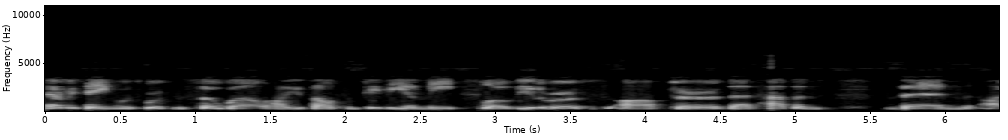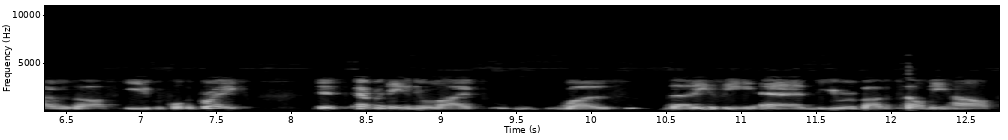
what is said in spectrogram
everything was working so well, how you felt completely in the flow of the universe after that happened. Then I was asking you before the break, if everything in your life was that easy, and you were about to tell me how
